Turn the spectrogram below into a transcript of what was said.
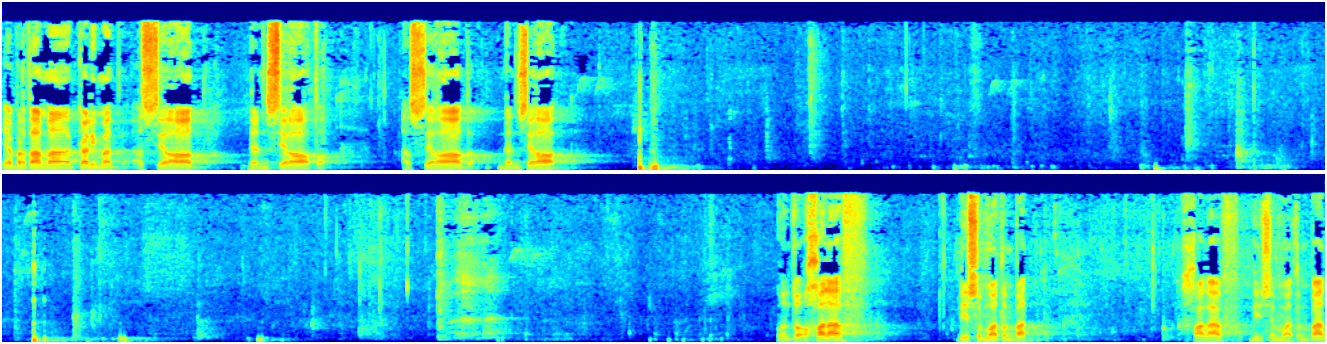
Yang pertama kalimat as-sirat dan sirat. As-sirat dan sirat. Untuk khalaf di semua tempat. Khalaf di semua tempat.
